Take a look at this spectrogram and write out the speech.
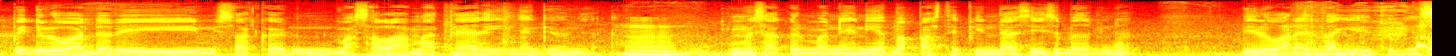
Tapi di luar dari misalkan masalah materi nyagilnya. hmm. Misalkan mana niat mah pasti pindah sih sebenarnya. Di luar eta gitu gitu.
